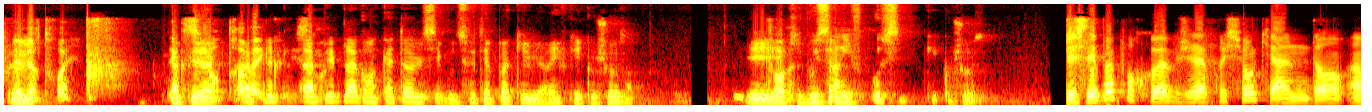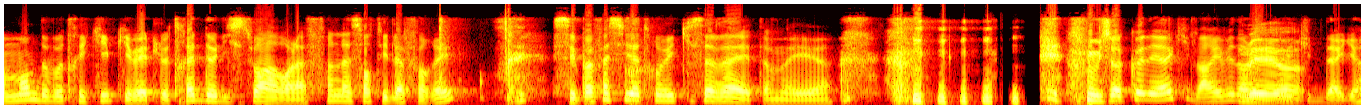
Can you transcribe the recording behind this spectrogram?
Vous l'avez retrouvé Excellent travail, appelez- Kunisama. appelez-la grand cathol si vous ne souhaitez pas qu'il lui arrive quelque chose. Et qu'il vous arrive aussi quelque chose. Je sais pas pourquoi, mais j'ai l'impression qu'il y a un, dans- un membre de votre équipe qui va être le trait de l'histoire avant la fin de la sortie de la forêt. C'est pas facile à trouver qui ça va être, hein, mais. euh, J'en connais un qui m'est arrivé dans Mais, la euh, équipe d'Ag.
